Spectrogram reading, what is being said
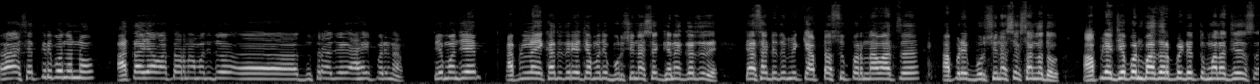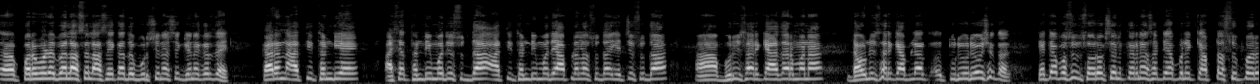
शेतकरी बंधूंनो आता या वातावरणामध्ये जो दुसरा जे आहे परिणाम ते म्हणजे आपल्याला एखादं तरी याच्यामध्ये बुरशीनाशक घेणं गरजेचं आहे. त्यासाठी तुम्ही कॅप्टा सुपर नावाचं आपण एक बुरशीनाशक सांगतो आपल्या जे पण बाजारपेठेत तुम्हाला जे परवडेबल असेल असं एखादं बुरशीनाशक घेणं गरजेचं आहे. कारण अति थंडी आहे. अशा थंडीमध्ये सुद्धा अति थंडीमध्ये आपल्याला सुद्धा याचे सुद्धा भुरीसारखे आजार म्हणा डावणीसारखे आपल्या तुरीवर येऊ शकतात. त्याच्यापासून संरक्षण करण्यासाठी आपण एक कॅप्टा सुपर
